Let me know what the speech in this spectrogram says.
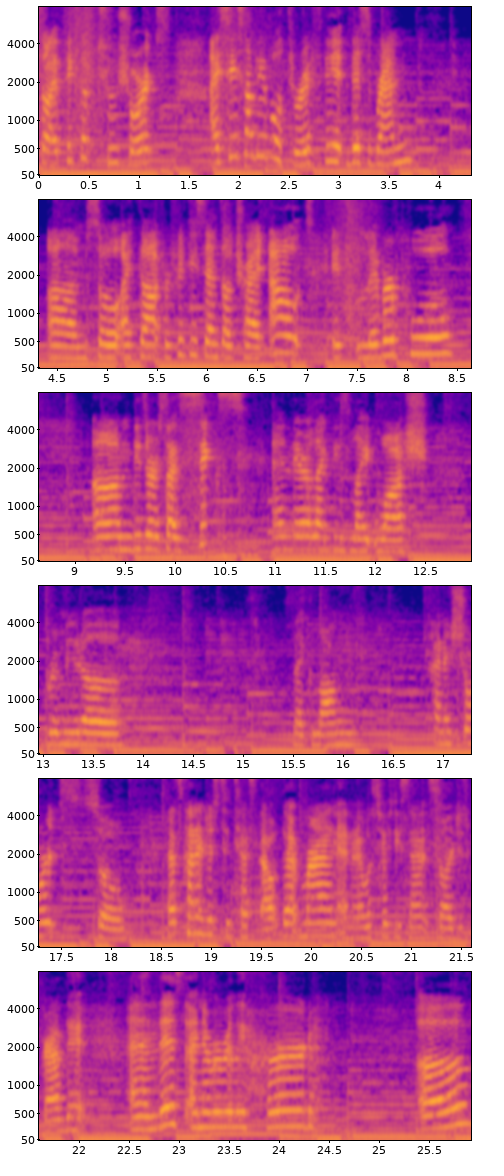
So I picked up two shorts. I see some people thrift this brand. Um, so I thought for 50 cents I'll try it out. It's Liverpool. Um, these are size 6 and they're like these light wash Bermuda like long kind of shorts so that's kind of just to test out that brand and it was 50 cents so I just grabbed it. And this I never really heard of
